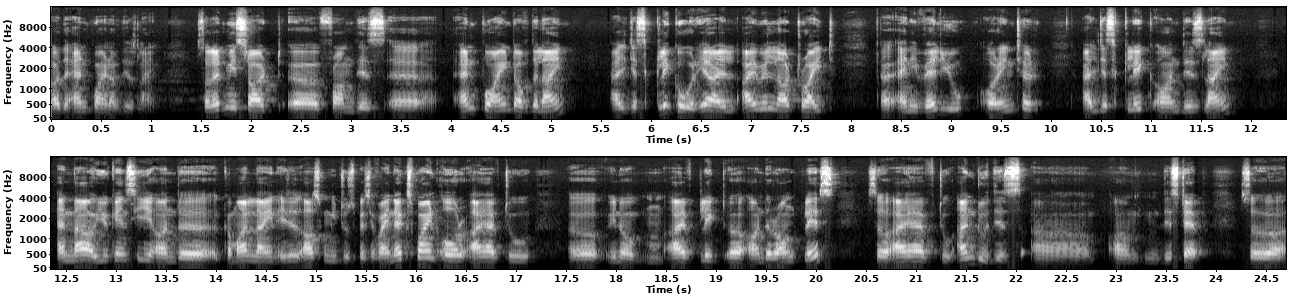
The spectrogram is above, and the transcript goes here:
or the end point of this line. So let me start uh, from this uh, end point of the line. I'll just click over here. I'll, I will not write uh, any value or enter. I'll just click on this line. And now you can see on the command line it is asking me to specify next point or I have to you know mm, I've clicked uh, on the wrong place. So I have to undo this uh, um, this step. So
